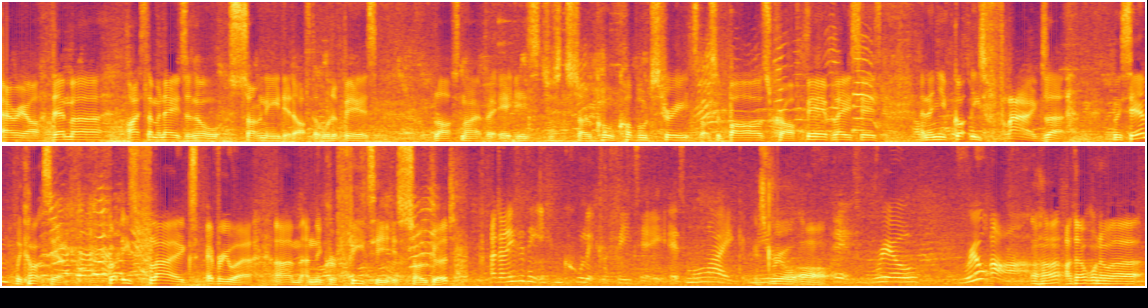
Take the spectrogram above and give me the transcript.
area. Them uh, ice lemonades are all so needed after all the beers last night, but it is just so cool. Cobbled streets, lots of bars, craft beer places, and then you've got these flags. Look, can we see them? We can't see them. Got these flags everywhere, um, and the graffiti is so good. I don't even think you can call it graffiti. It's more like It's real art. It's real, real art. Uh huh. I don't want to. Uh,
